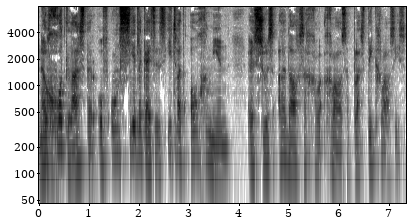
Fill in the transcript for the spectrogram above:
Nou godlaster of onsedelikheid is iets wat algemeen is soos alledaagse glase, plastiekglasies.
